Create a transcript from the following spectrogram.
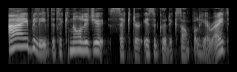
I believe the technology sector is a good example here, right?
